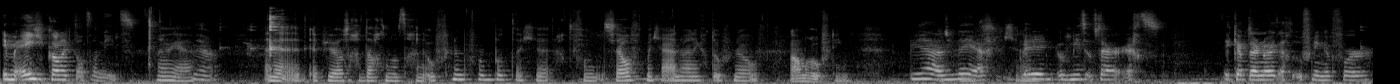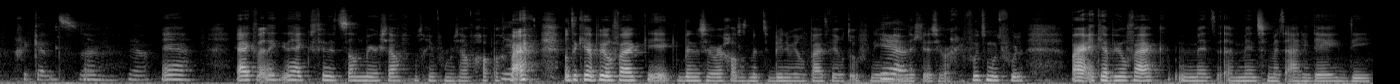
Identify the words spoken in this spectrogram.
in mijn eentje kan ik dat dan niet. Oh ja. Ja. En eh, heb je wel eens gedacht om dat te gaan oefenen bijvoorbeeld? Dat je echt vanzelf met je ademhaling gaat oefenen of een andere oefening? Ja, nee, eigenlijk. iets Ik weet ook niet of daar echt... Ik heb daar nooit echt oefeningen voor gekend. Eh, Oh. ja. Ja, ja ik, vind, ik, nee, ik vind het dan meer zelf, misschien voor mezelf grappig. Ja. Maar, want ik heb heel vaak, ik ben dus heel erg altijd met de binnenwereld, buitenwereld oefening. Ja. En dat je dus heel erg je voeten moet voelen. Maar ik heb heel vaak met eh, mensen met ADD die,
